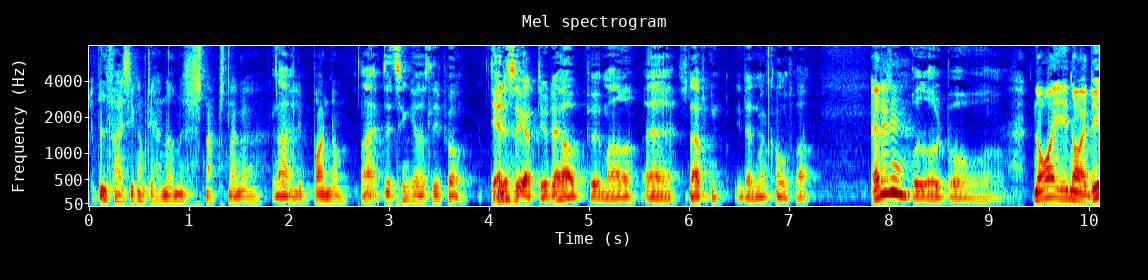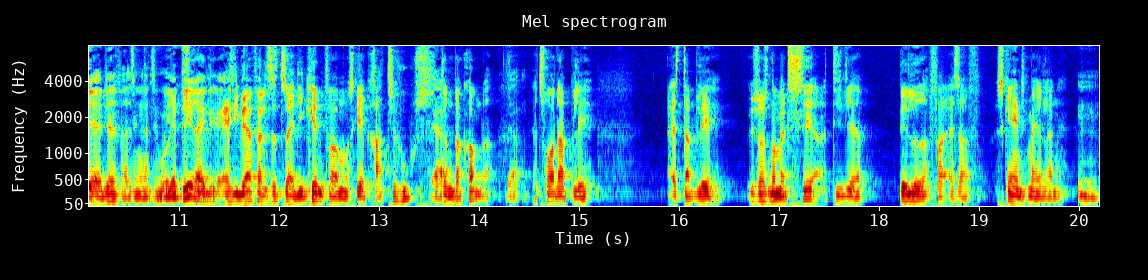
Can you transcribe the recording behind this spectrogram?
jeg ved faktisk ikke, om det har noget med snapsen at gøre. Nej. Lidt Brøndum. Nej, det tænker jeg også lige på. Det er det sikkert. Det er jo deroppe øh, meget af snapsen i Danmark kommer fra. Er det det? Rød Aalborg og... Nå, ja, nå, ja, det er det er faktisk ikke engang tænkt. på. Ja, det er rigtigt. Altså, I hvert fald så er de kendt for måske at kratte til hus, ja. Dem der kom der. Ja. Jeg tror, der blev... Altså, der blev... Hvis også når man ser de der billeder fra altså, skagensmalerne, mm.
